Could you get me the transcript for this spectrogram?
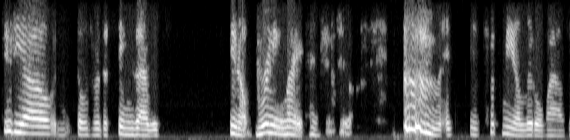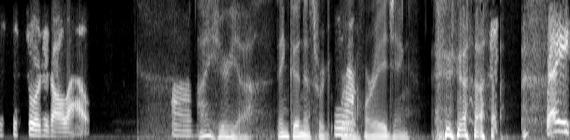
studio and those were the things I was, you know, bringing my attention to. it, it took me a little while just to sort it all out. Um, i hear you thank goodness we're, we're, we're aging right?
